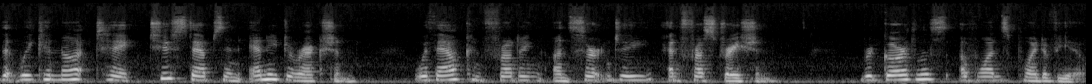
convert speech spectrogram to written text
that we cannot take two steps in any direction without confronting uncertainty and frustration, regardless of one's point of view.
